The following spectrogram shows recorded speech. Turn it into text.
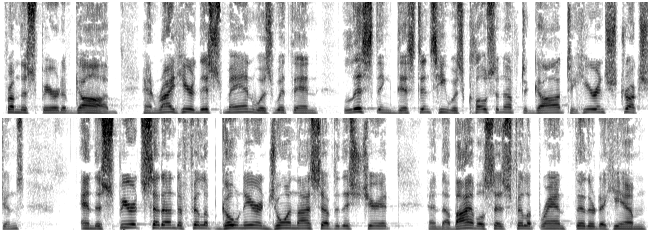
from the Spirit of God. And right here, this man was within listening distance. He was close enough to God to hear instructions and the Spirit said unto Philip, Go near and join thyself to this chariot. And the Bible says Philip ran thither to him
